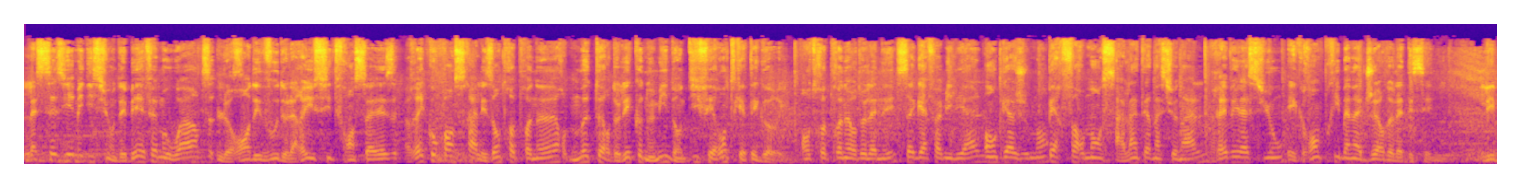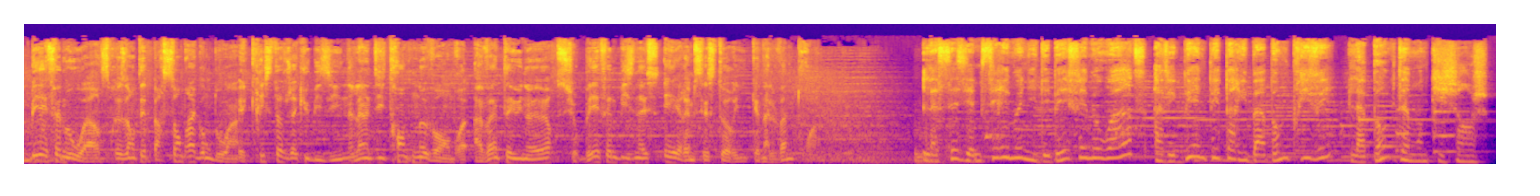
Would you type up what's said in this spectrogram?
La 16e édition des BFM Awards, le rendez-vous de la réussite française, récompensera les entrepreneurs moteurs de l'économie dans différentes catégories. Entrepreneurs de l'année, saga familiale, engagement, performance à l'international, révélation et grand prix manager de la décennie. Les BFM Awards présentés par Sandra Gondouin et Christophe Jacubizine lundi 30 novembre à 21h sur BFM Business et RMC Story, canal 23. La 16e cérémonie des BFM Awards avec BNP Paribas Banque Privée, la banque d'un monde qui change.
